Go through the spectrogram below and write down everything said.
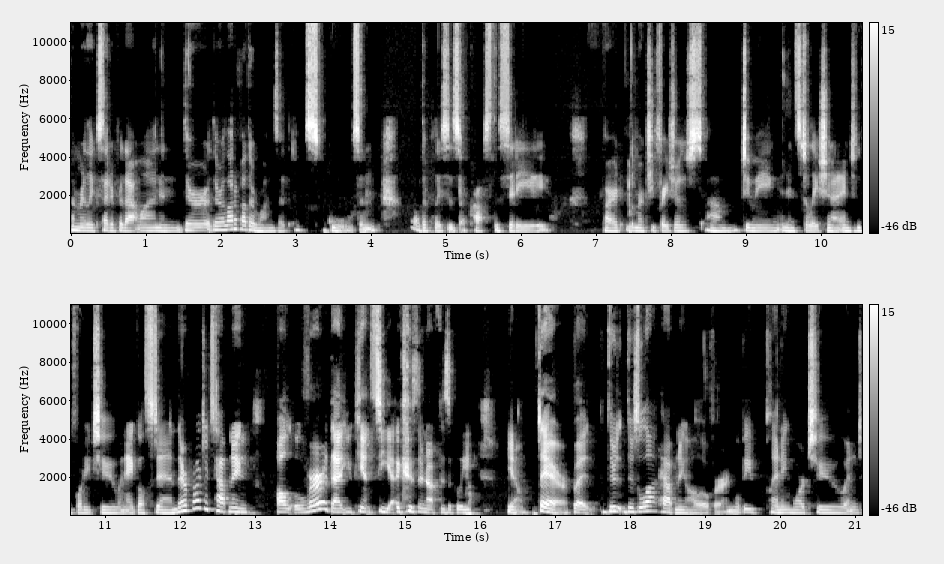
I'm really excited for that one. And there, there are a lot of other ones at, at schools and other places across the city. Fired L'Merchie Frazier's um, doing an installation at Engine 42 in Egleston. There are projects happening all over that you can't see yet because they're not physically you know there but there, there's a lot happening all over and we'll be planning more too and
